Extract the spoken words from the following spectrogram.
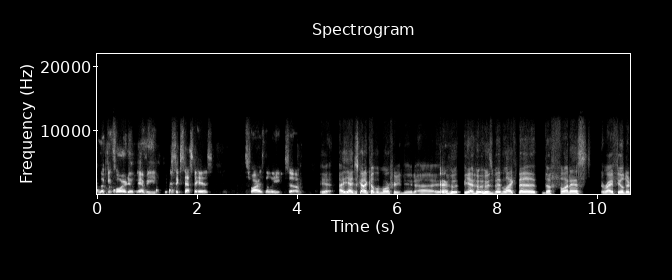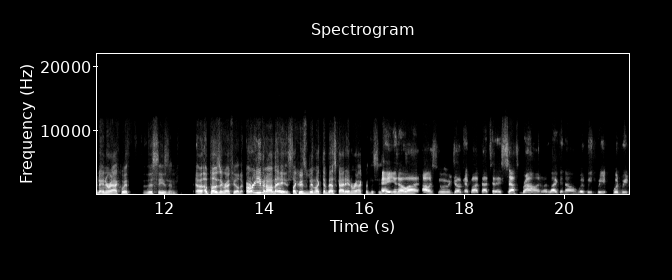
looking forward to every success of his. as far as the league. So yeah, uh, yeah. I just got a couple more for you, dude. Uh, sure. Who? Yeah, who, who's been like the the funnest right fielder to interact with this season? Uh, opposing right fielder, or even on the A's. Like, who's been like the best guy to interact with this season? Hey, you know what? I was we were joking about that today. Seth Brown would like, you know, would we, we would we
